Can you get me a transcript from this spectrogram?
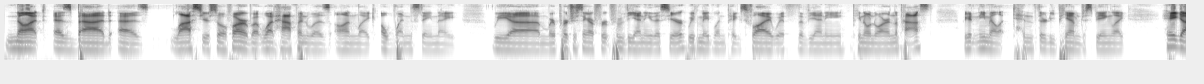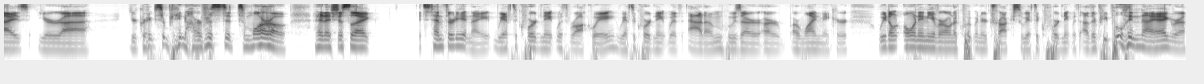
not as bad as last year so far. But what happened was on like a Wednesday night. We um, we're purchasing our fruit from Vieni this year. We've made when pigs fly with the Vieni Pinot Noir in the past. We get an email at 10:30 p.m. just being like, "Hey guys, your uh, your grapes are being harvested tomorrow," and it's just like it's 10:30 at night. We have to coordinate with Rockway. We have to coordinate with Adam, who's our, our our winemaker. We don't own any of our own equipment or trucks, so we have to coordinate with other people in Niagara.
